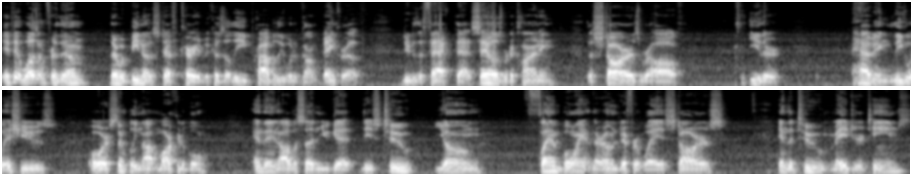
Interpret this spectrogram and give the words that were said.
If it wasn't for them, there would be no Steph Curry because the league probably would have gone bankrupt due to the fact that sales were declining, the stars were all either having legal issues or simply not marketable. And then all of a sudden you get these two young, flamboyant in their own different ways stars in the two major teams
